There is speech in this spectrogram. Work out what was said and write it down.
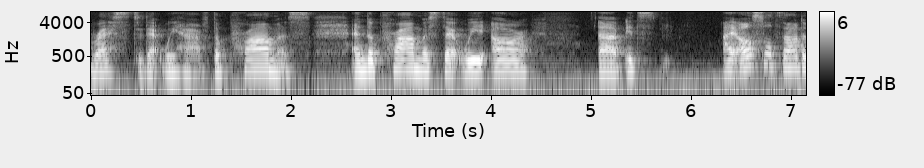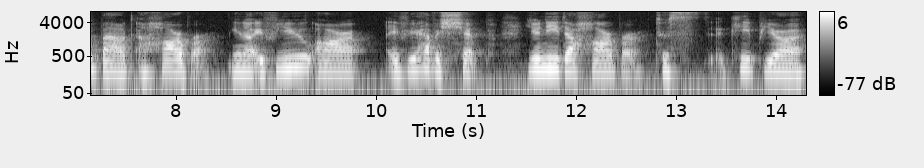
rest that we have, the promise, and the promise that we are. Uh, it's. I also thought about a harbor. You know, if you are, if you have a ship, you need a harbor to keep your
